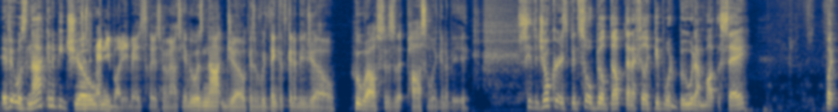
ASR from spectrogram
if it was not going to be Just Joe, anybody, basically, is who I'm asking. If it was not Joe, because if we think it's going to be Joe, who else is it possibly going to be? see the Joker has been so built up that I feel like people would boo what I'm about to say. But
